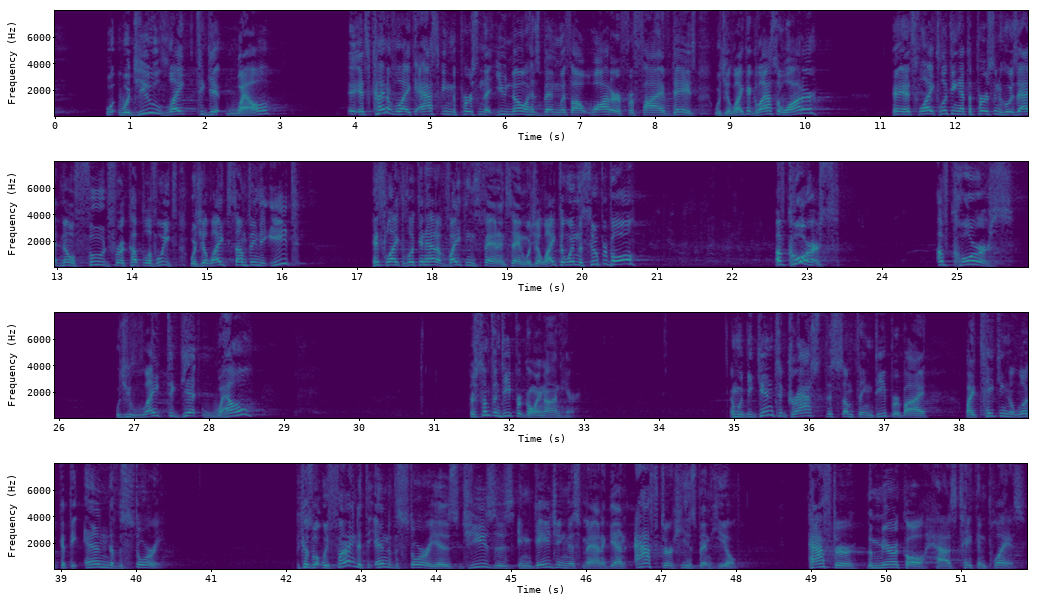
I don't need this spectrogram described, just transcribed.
Would you like to get well? It's kind of like asking the person that you know has been without water for five days, Would you like a glass of water? It's like looking at the person who has had no food for a couple of weeks. Would you like something to eat? It's like looking at a Vikings fan and saying, Would you like to win the Super Bowl? Of course. Of course. Would you like to get well? There's something deeper going on here. And we begin to grasp this something deeper by, by taking a look at the end of the story. Because what we find at the end of the story is Jesus engaging this man again after he has been healed, after the miracle has taken place.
